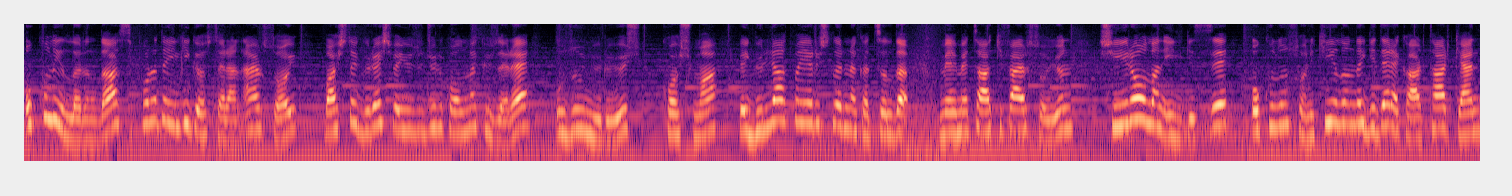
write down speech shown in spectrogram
Okul yıllarında spora da ilgi gösteren Ersoy, başta güreş ve yüzücülük olmak üzere uzun yürüyüş, koşma ve gülle atma yarışlarına katıldı. Mehmet Akif Ersoy'un şiire olan ilgisi okulun son iki yılında giderek artarken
